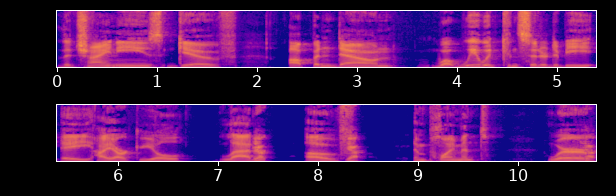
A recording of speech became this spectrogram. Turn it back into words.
the Chinese give up and down what we would consider to be a hierarchical ladder. of Yeah. employment where Yeah.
